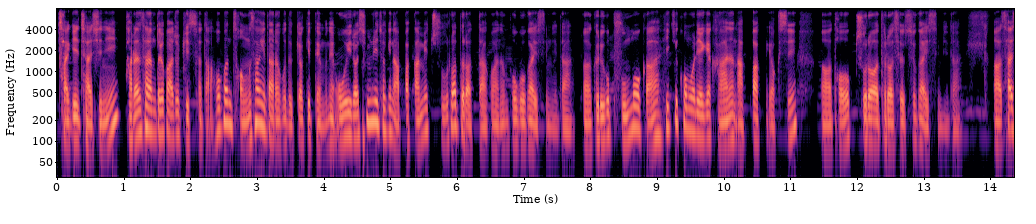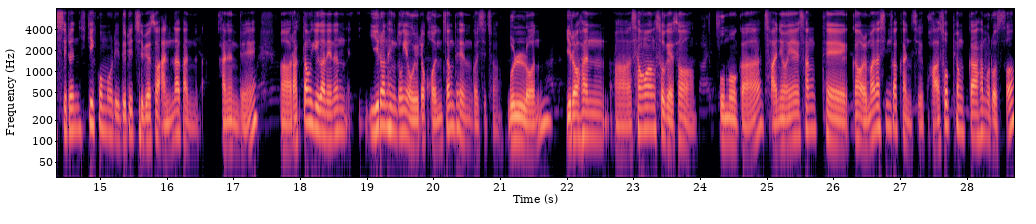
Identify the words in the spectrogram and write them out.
자기 자신이 다른 사람들과 아주 비슷하다 혹은 정상이다라고 느꼈기 때문에 오히려 심리적인 압박감이 줄어들었다고 하는 보고가 있습니다. 어, 그리고 부모가 희귀코모리에게 가하는 압박 역시 어, 더욱 줄어들었을 수가 있습니다. 아, 사실은 희귀코모리들이 집에서 안 나간 가는데 어 락다운 기간에는 이런 행동이 오히려 권장되는 것이죠. 물론 이러한 어 상황 속에서 부모가 자녀의 상태가 얼마나 심각한지 과소평가함으로써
